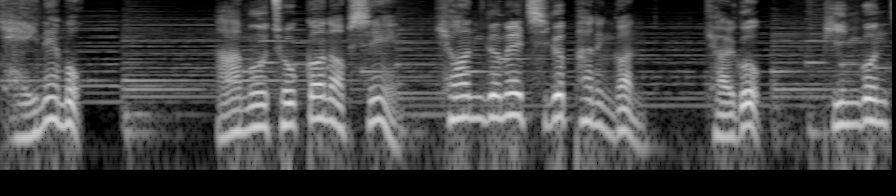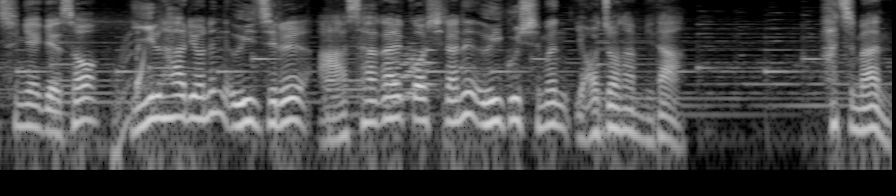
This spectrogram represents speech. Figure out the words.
개인의 목. 아무 조건 없이 현금을 지급하는 건 결국 빈곤층에게서 일하려는 의지를 앗아갈 것이라는 의구심은 여전합니다. 하지만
